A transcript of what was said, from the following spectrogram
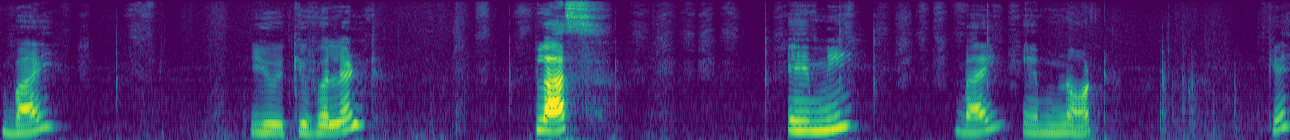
by u equivalent plus m e by m naught. Okay.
